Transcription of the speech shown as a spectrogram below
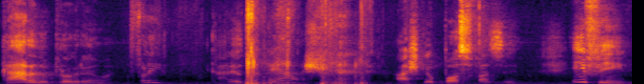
cara do programa. Eu falei, cara, eu também acho. Acho que eu posso fazer. Enfim,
